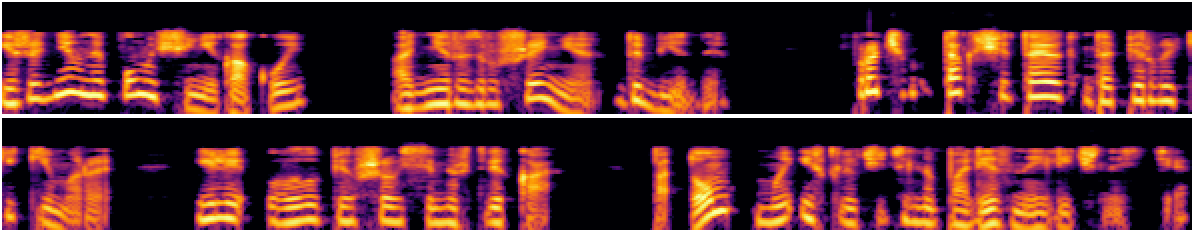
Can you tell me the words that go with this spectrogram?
Ежедневной помощи никакой. Одни разрушения да беды. Впрочем, так считают до первой кикиморы или вылупившегося мертвяка. Потом мы исключительно полезные личности,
